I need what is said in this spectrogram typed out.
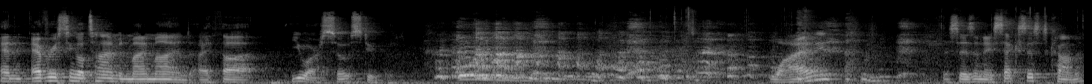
And every single time in my mind, I thought, You are so stupid. Why? This isn't a sexist comment.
